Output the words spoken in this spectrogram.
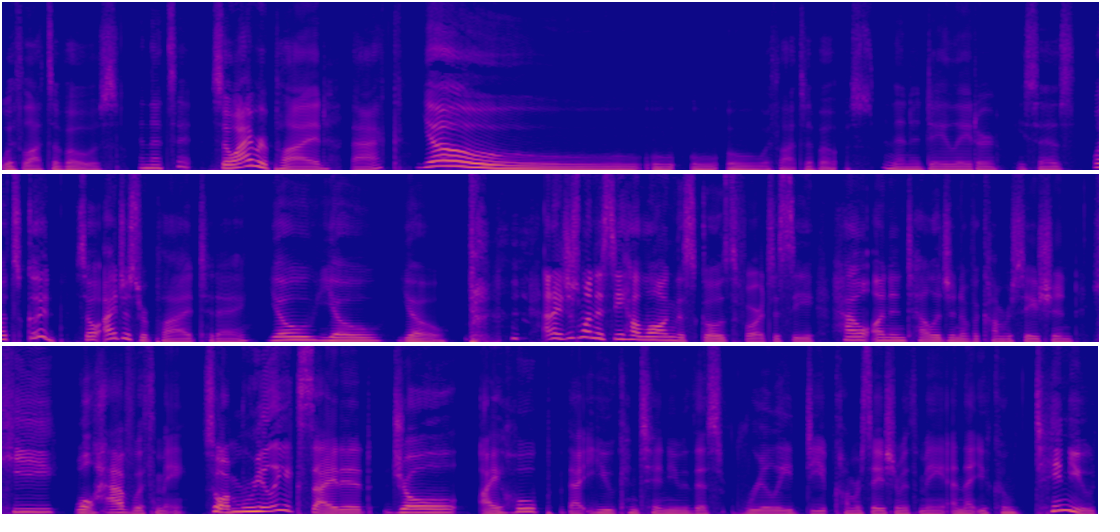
with lots of O's. And that's it. So I replied back, Yo ooh, ooh, ooh, with lots of O's. And then a day later, he says, What's good? So I just replied today, Yo, yo, yo. And I just want to see how long this goes for to see how unintelligent of a conversation he will have with me. So I'm really excited. Joel, I hope that you continue this really deep conversation with me and that you continue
